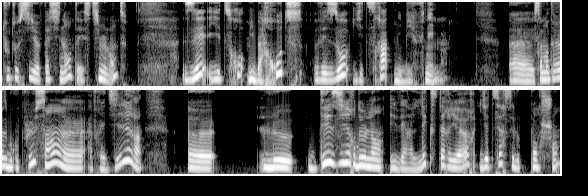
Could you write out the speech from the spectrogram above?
tout aussi fascinante et stimulante, Ze yitzro mi vezo yitzra mi bifnim. ça m'intéresse beaucoup plus, hein, à vrai dire le désir de l'un est vers l'extérieur. Yetzer, c'est le penchant,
